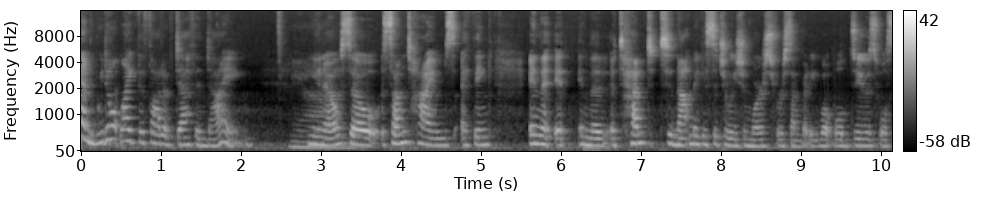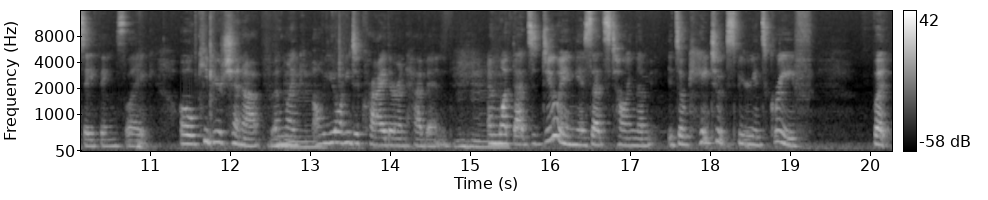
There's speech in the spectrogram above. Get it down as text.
And we don't like the thought of death and dying. yeah. You know, so sometimes I think in the it, in the attempt to not make a situation worse for somebody, what we'll do is we'll say things like, "Oh, keep your chin up," and like, Mhm. "Oh, you don't need to cry. They're in heaven." Mhm. And what that's doing is that's telling them it's okay to experience grief, but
